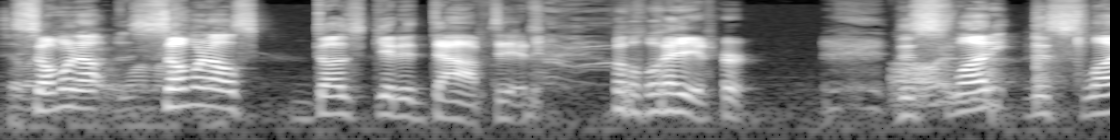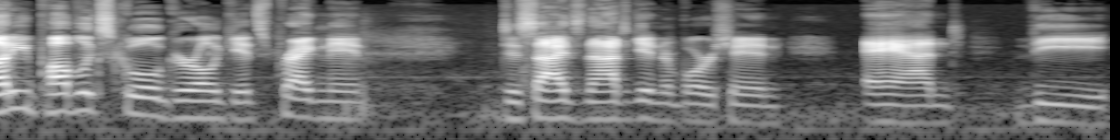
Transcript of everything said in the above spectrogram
To, like, someone else it one last someone else does get adopted later. The Oh, slutty no. the slutty public school girl gets pregnant, decides not to get an abortion, and the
